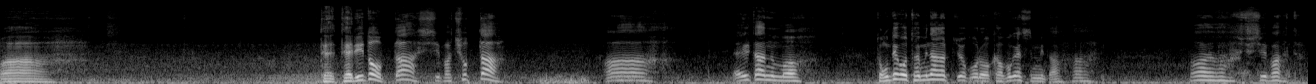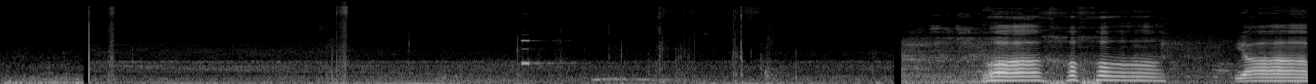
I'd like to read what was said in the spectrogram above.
와. 대, 대리도 없다. 씨발, 춥다. 아, 일단은 뭐, 동대구 터미널 쪽으로 가보겠습니다. 아, 아이고, 씨발. 와, 허허. 야,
